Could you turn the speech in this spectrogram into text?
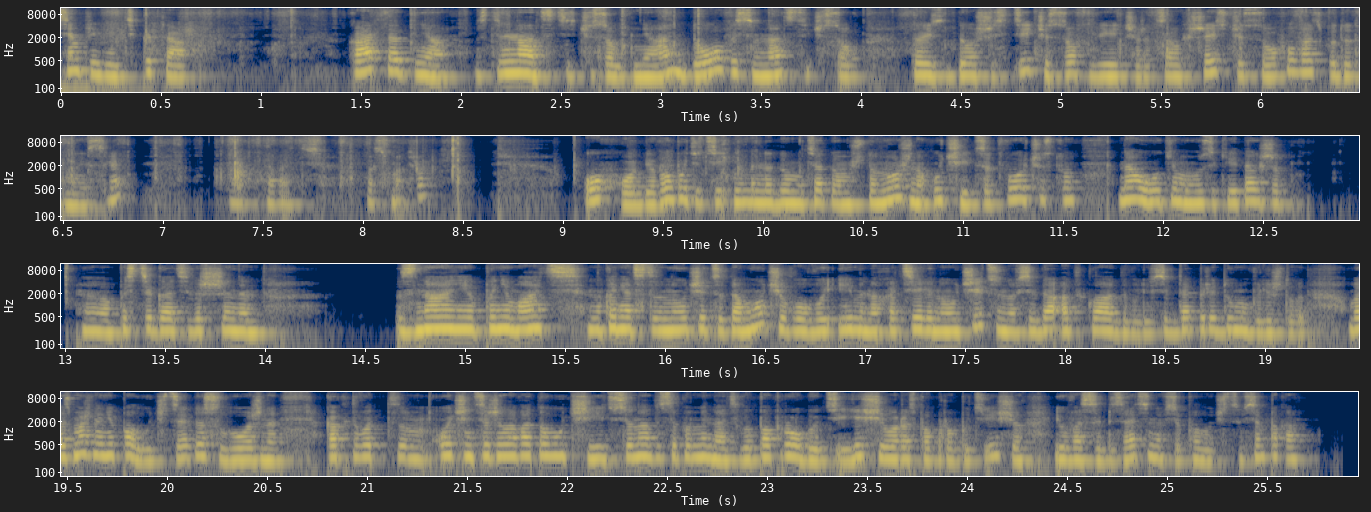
Всем приветик. Итак, карта дня с 12 часов дня до 18 часов, то есть до 6 часов вечера. Целых 6 часов у вас будут мысли. Так, давайте посмотрим. О хобби. Вы будете именно думать о том, что нужно учиться творчеству, науке, музыке, и также э, постигать вершины знания, понимать, наконец-то научиться тому, чего вы именно хотели научиться, но всегда откладывали, всегда передумывали, что, возможно, не получится, это сложно, как-то вот очень тяжеловато учить, все надо запоминать. Вы попробуйте, еще раз попробуйте, еще, и у вас обязательно все получится. Всем пока!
